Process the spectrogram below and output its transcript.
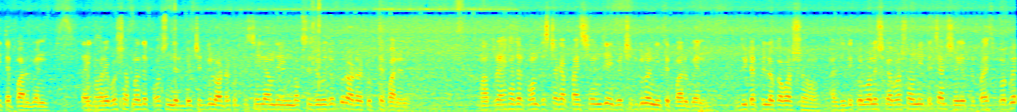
নিতে পারবেন। তাই ঘরে বসে আপনাদের পছন্দের বেডশিটগুলো অর্ডার করতে চাইলে আমাদের ইনবক্সে যোগাযোগ করে অর্ডার করতে পারেন। মাত্র এক হাজার পঞ্চাশ টাকা প্রাইস এই বেডশিটগুলো নিতে পারবেন। দুইটা পিলো কভার সহ। আর যদি কোলবালিশ কভার সহ নিতে চান, সেক্ষেত্রে প্রাইস পড়বে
